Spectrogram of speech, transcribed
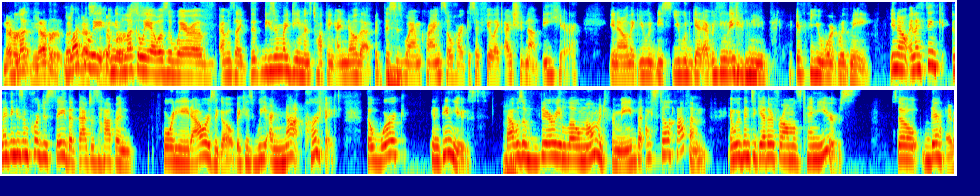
Never, Luck- never. That's luckily i mean first. luckily i was aware of i was like th- these are my demons talking i know that but this is mm-hmm. why i'm crying so hard because i feel like i should not be here you know like you would be you would get everything that you need if you weren't with me you know and i think and i think it's important to say that that just happened 48 hours ago because we are not perfect the work continues That mm. was a very low moment for me, but I still have him. And we've been together for almost 10 years. So there And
